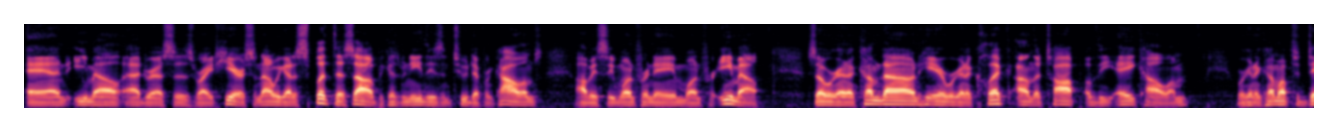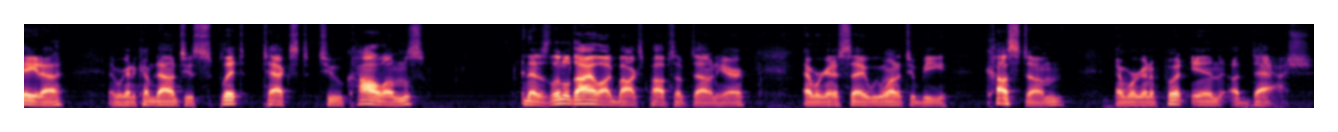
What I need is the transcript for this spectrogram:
and email addresses right here. So now we got to split this out because we need these in two different columns. Obviously, one for name, one for email. So we're going to come down here. We're going to click on the top of the A column. We're going to come up to data and we're going to come down to split text to columns. And then this little dialog box pops up down here. And we're going to say we want it to be custom. And we're going to put in a dash.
